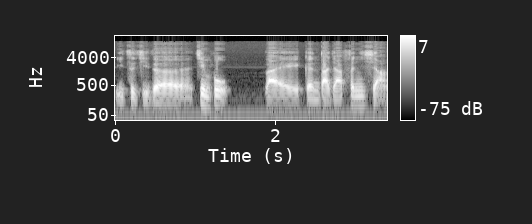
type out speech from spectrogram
以自己的进步来跟大家分享，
